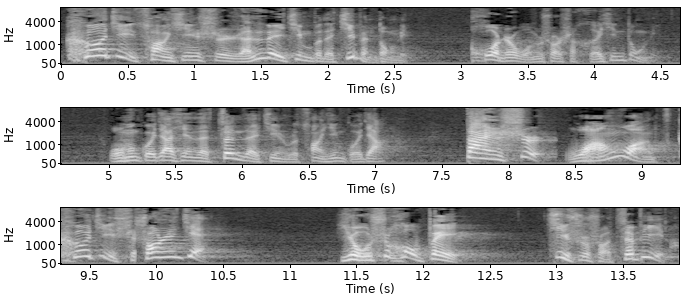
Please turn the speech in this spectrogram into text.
科技创新是人类进步的基本动力，或者我们说是核心动力。我们国家现在正在进入创新国家，但是往往科技是双刃剑，有时候被技术所遮蔽了。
